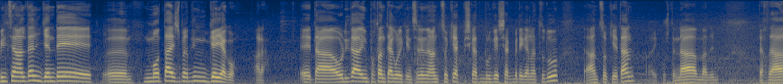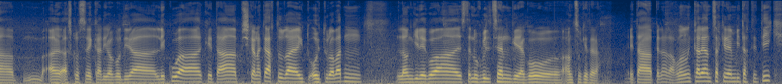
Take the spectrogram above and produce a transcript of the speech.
biltzen alden jende uh, mota ezberdin gehiago. Eta hori da importantea gurekin, zeren antzokiak pixkat burgesiak bere ganatu du, antzokietan, ikusten da, ba, berda mm, asko zerekarioago dira lekuak, eta pixkanaka hartu da ohitura bat mm, langilegoa ez den urbiltzen gehiago antzokietara. Eta pena da, orduan kale antzarkiren bitartetik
